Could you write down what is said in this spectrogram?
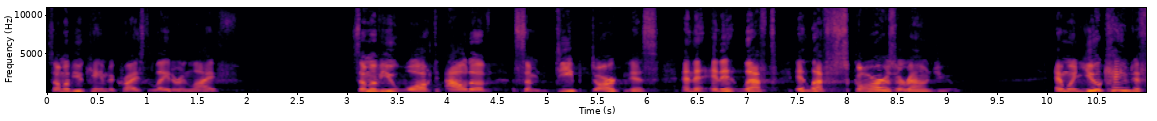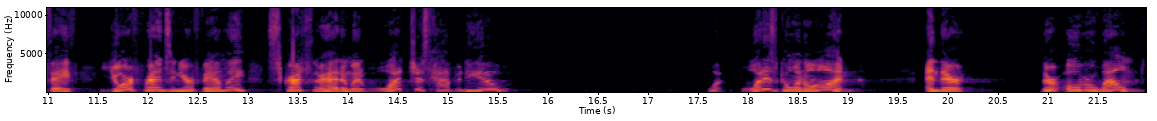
some of you came to Christ later in life. Some of you walked out of some deep darkness and, and it, left, it left scars around you. And when you came to faith, your friends and your family scratched their head and went, What just happened to you? What, what is going on? And they're, they're overwhelmed.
